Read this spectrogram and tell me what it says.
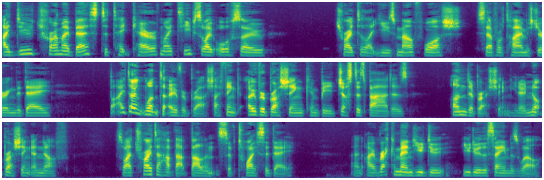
I do try my best to take care of my teeth, so I also try to like use mouthwash several times during the day. But I don't want to overbrush. I think overbrushing can be just as bad as underbrushing, you know, not brushing enough. So I try to have that balance of twice a day. And I recommend you do you do the same as well.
